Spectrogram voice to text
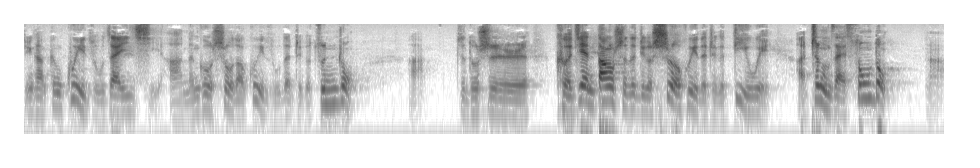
你看，跟贵族在一起啊，能够受到贵族的这个尊重，啊，这都是可见当时的这个社会的这个地位啊，正在松动啊。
